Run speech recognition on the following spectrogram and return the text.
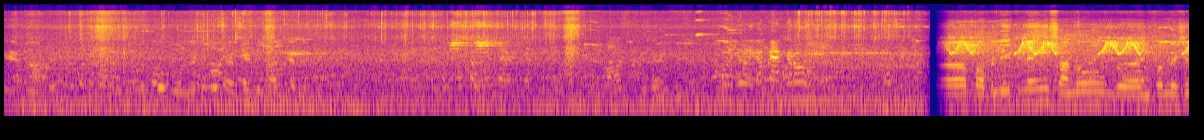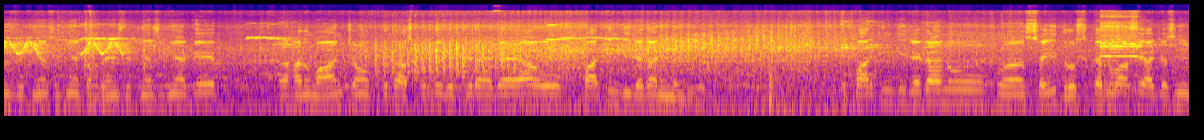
ਇਹ ਮਾਂ ਉਹ ਬੋਲਦੇ ਤਾਂ ਉਹ ਸਰਸੇ ਦੀ ਬਾਤ ਕਰਦੇ ਪਬਲਿਕ ਨੇ। ਹੀ ਸਾਨੂੰ ਇਨਫੋਰਮੇਸ਼ਨ ਦਿੱਤੀਆਂ ਸੀਗੀਆਂ ਕੰਪਲੇਂਟਸ ਦਿੱਤੀਆਂ ਸੀਗੀਆਂ ਕਿ ਹਨੂਮਾਨ ਚੌਂਕ ਗੁਰਦਾਸਪੁਰ ਦੇ ਵਿੱਚ ਜਿਹੜਾ ਹੈਗਾ ਆ ਉਹ ਪਾਰਕਿੰਗ ਦੀ ਜਗ੍ਹਾ ਨਹੀਂ ਮਿਲਦੀ ਹੈ ਉਹ ਪਾਰਕਿੰਗ ਦੀ ਜਗ੍ਹਾ ਨੂੰ ਸਹੀ ਦਰੁਸਤ ਕਰਨ ਵਾਸਤੇ ਅੱਜ ਅਸੀਂ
